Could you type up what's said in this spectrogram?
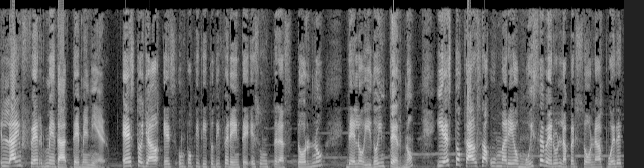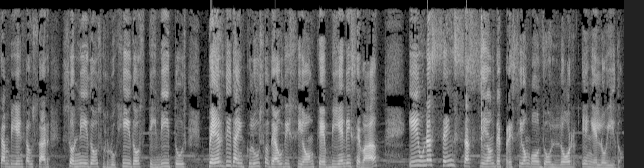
la enfermedad de Menier. Esto ya es un poquitito diferente, es un trastorno del oído interno y esto causa un mareo muy severo en la persona, puede también causar sonidos, rugidos, tinnitus, pérdida incluso de audición que viene y se va y una sensación de presión o dolor en el oído.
